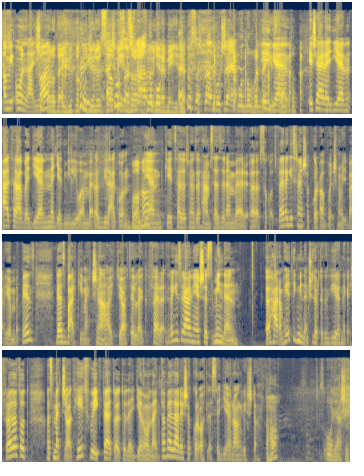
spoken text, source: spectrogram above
ami online Sokan van. Sokan odáig jutnak, úgy jön össze a pénz a fölnyereményre. Egy 20 se elmondom, hogy Igen, és erre egy ilyen, általában egy ilyen negyedmillió ember az világon, Aha. ilyen 250 ezer, 300 ezer ember uh, szokott felregisztrálni, és akkor abból is már bár jön be pénz, de ez bárki megcsinálhatja, tényleg fel lehet regisztrálni, és ez minden három hétig minden csütörtökön kihirdetnek egy feladatot, azt megcsinálod hétfőig, feltöltöd egy ilyen online tabellára, és akkor ott lesz egy ilyen ranglista. Aha. Ez óriási.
